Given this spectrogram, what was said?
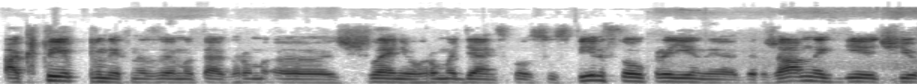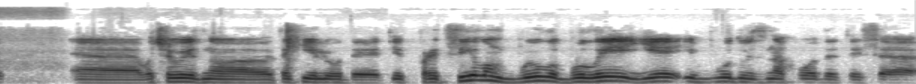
Активних називаємо так гром, е, членів громадянського суспільства України, державних діячів, Е, очевидно, такі люди під прицілом було, були, є і будуть знаходитися е,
